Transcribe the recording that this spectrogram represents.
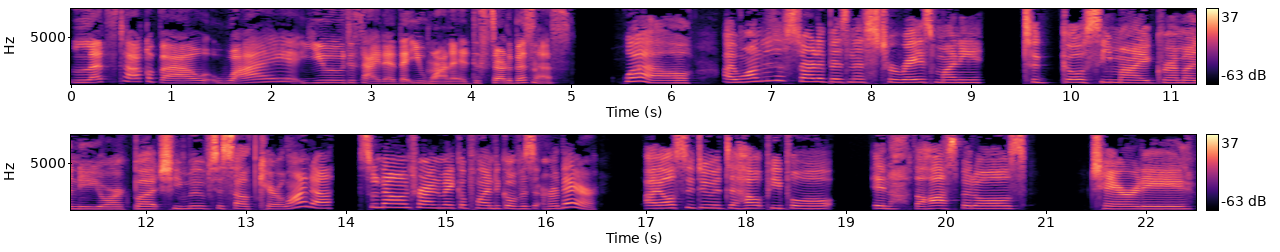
Let's talk about why you decided that you wanted to start a business. Well, I wanted to start a business to raise money to go see my grandma in New York, but she moved to South Carolina, so now I'm trying to make a plan to go visit her there. I also do it to help people in the hospitals, charity.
